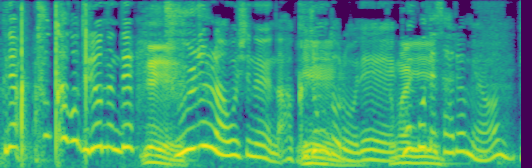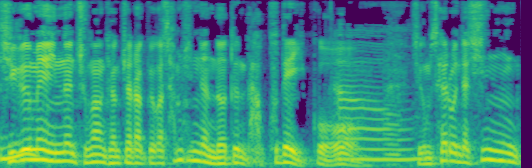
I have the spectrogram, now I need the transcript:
그냥 툭 하고 드렸는데 예, 예. 줄줄 나오시는, 아, 그 예. 정도로, 네. 이 홍보대사 하려면. 음. 지금에 있는 중앙 경찰학교가 30년 넘든 낙후돼 있고 아. 지금 새로 이제 신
